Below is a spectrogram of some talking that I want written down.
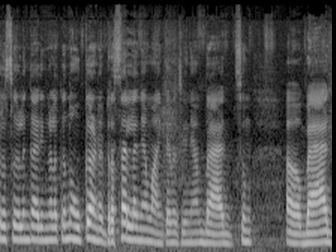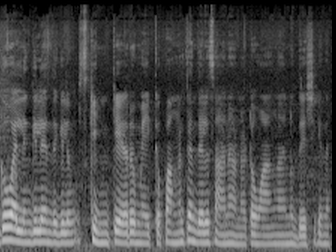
ഡ്രസ്സുകളും കാര്യങ്ങളൊക്കെ നോക്കുകയാണ്. ഡ്രസ്സല്ല ഞാൻ വാങ്ങിക്കാന്ന് വെച്ച് കഴിഞ്ഞാൽ ബാഗ്സും ബാഗോ അല്ലെങ്കിൽ എന്തെങ്കിലും സ്കിൻ കെയർ മേക്കപ്പ് അങ്ങനത്തെ എന്തെങ്കിലും സാധനമാണ് കേട്ടോ വാങ്ങാൻ ഉദ്ദേശിക്കുന്നത്.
